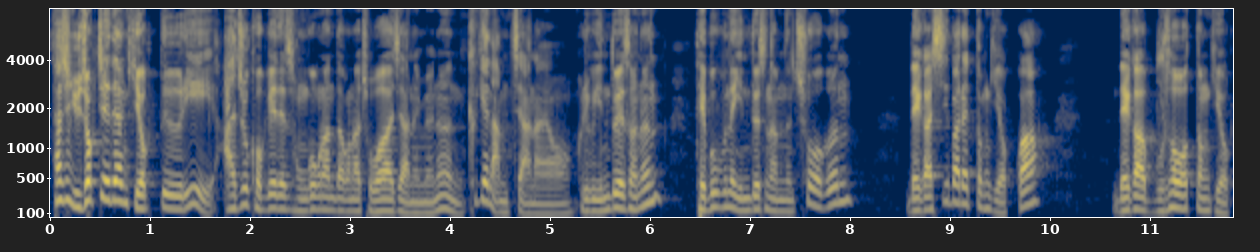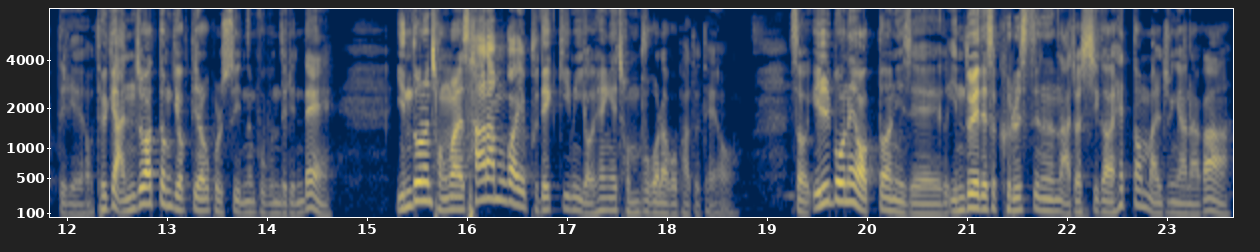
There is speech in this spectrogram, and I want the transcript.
사실 유적지에 대한 기억들이 아주 거기에 대해서 전공을 한다거나 좋아하지 않으면은 크게 남지 않아요. 그리고 인도에서는 대부분의 인도에서 남는 추억은 내가 씨발했던 기억과 내가 무서웠던 기억들이에요. 되게 안 좋았던 기억들이라고 볼 수 있는 부분들인데 인도는 정말 사람과의 부대낌이 여행의 전부거라고 봐도 돼요. 그래서 일본의 어떤 이제 인도에 대해서 글을 쓰는 아저씨가 했던 말 중에 하나가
